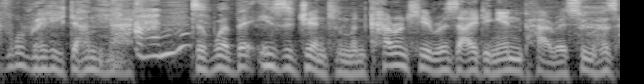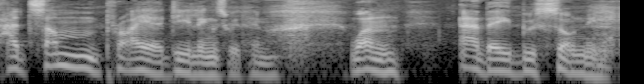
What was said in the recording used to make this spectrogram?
I've already done that. And? Well, there is a gentleman currently residing in Paris who has had some prior dealings with him. One Abbe Busoni.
